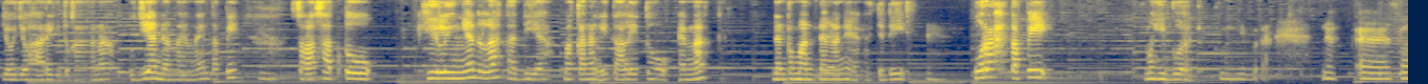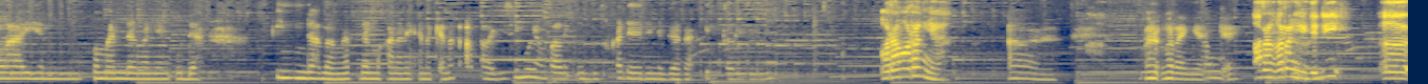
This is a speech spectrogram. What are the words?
jauh-jauh hari gitu karena ujian dan lain-lain tapi hmm. salah satu healingnya adalah tadi ya makanan Italia itu enak dan pemandangannya hmm. enak jadi hmm. murah tapi menghibur menghibur nah uh, selain pemandangan yang udah indah banget dan makanannya enak-enak apalagi sih bu yang paling ibu suka dari negara Italia ini orang-orangnya ah orang-orangnya okay. orang-orangnya jadi uh,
